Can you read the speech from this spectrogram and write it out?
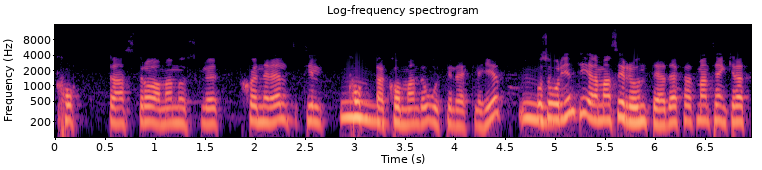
korta, strama muskler generellt till Mm. kortakommande otillräcklighet. Mm. Och så orienterar man sig runt det därför att man tänker att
